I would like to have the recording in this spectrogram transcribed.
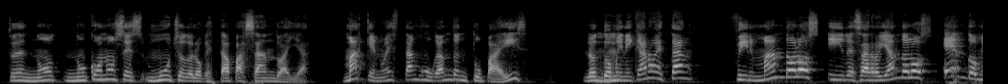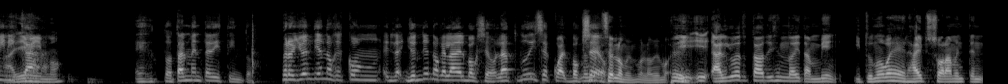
Entonces no, no conoces mucho de lo que está pasando allá. Más que no están jugando en tu país. Los dominicanos están firmándolos y desarrollándolos en Dominicana. Allí mismo. Es totalmente distinto. Pero yo entiendo que con yo entiendo que la del boxeo. La, tú dices cuál, boxeo. Es lo mismo, lo mismo. Sí. Y, y algo que tú estabas diciendo ahí también, y tú no ves el hype solamente en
